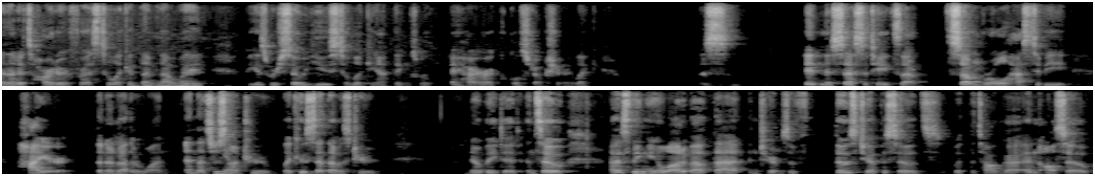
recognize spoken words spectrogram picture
and that it's harder for us to look at them that way because we're so used to looking at things with a hierarchical structure. Like it necessitates that some role has to be higher than another one. And that's just yeah. not true. Like who said that was true? Nobody did. And so i was thinking a lot about that in terms of those two episodes with the tonga and also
